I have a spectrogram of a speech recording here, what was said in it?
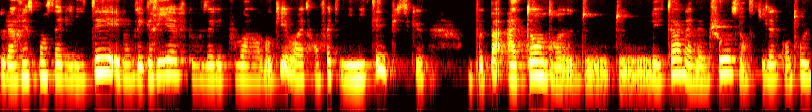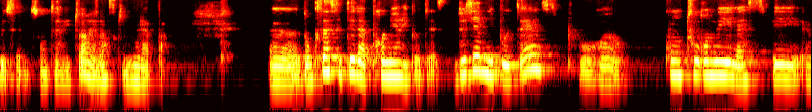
de la responsabilité et donc les griefs que vous allez pouvoir invoquer vont être en fait limités puisque on ne peut pas attendre de, l'État la même chose lorsqu'il a le contrôle de son territoire et lorsqu'il ne l'a pas. Euh, donc ça, c'était la première hypothèse. Deuxième hypothèse, pour euh, contourner l'aspect euh,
